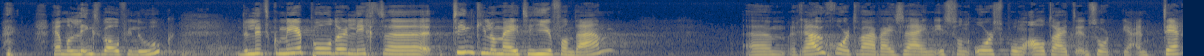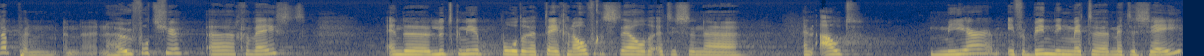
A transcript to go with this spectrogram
Helemaal linksboven in de hoek. De Litkemeerpolder ligt eh 10 kilometer hier vandaan. Ehm Ruigoord, waar wij zijn, is van oorsprong altijd een soort ja, een terp, een, een, heuveltje eh, geweest. En de Lutkemeerpolder het tegenovergestelde. Het is een, eh, een oud meer in verbinding met de, met de zee.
